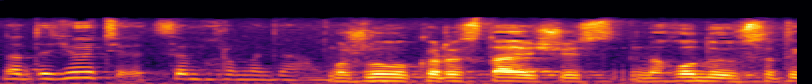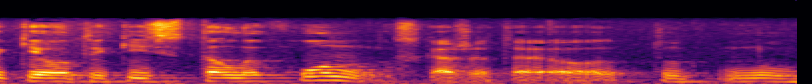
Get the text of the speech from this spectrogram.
надають цим громадянам. Можливо, користуючись нагодою, все-таки от якийсь телефон, скажете, от тут, ну,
